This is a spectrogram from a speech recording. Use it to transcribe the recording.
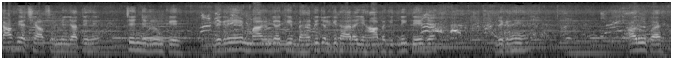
काफ़ी अच्छे ऑप्शन मिल जाते हैं चेंज रूम के। देख रहे हैं माँ गंगा की बहती जल की धारा यहाँ पे कितनी तेज़ है। देख रहे हैं। और ऊपर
